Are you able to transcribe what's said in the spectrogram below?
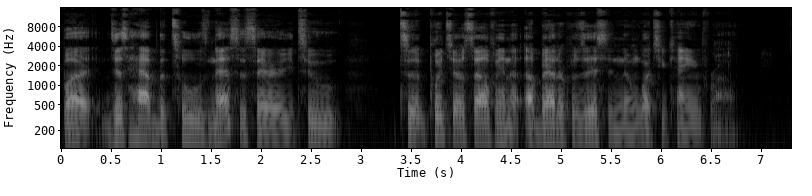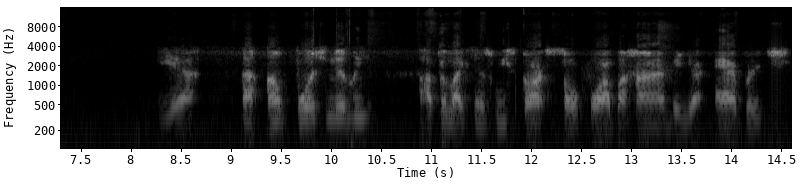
but just have the tools necessary to to put yourself in a, a better position than what you came from. Yeah. Uh, unfortunately, I feel like since we start so far behind than your average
